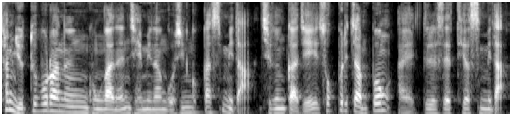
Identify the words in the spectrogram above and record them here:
참 유튜브라는 공간은 재미난 곳인 것 같습니다. 지금까지 속풀이 짬뽕 알뜰 세트였습니다.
